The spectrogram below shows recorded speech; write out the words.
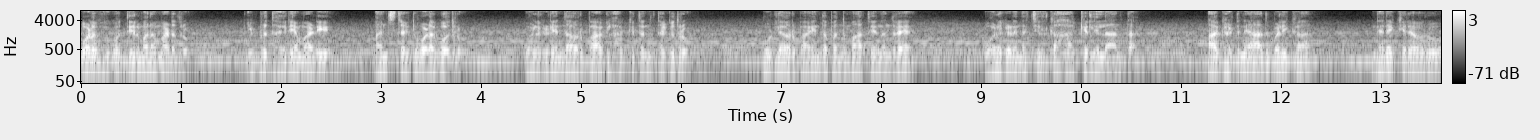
ಒಳಗೆ ಹೋಗೋ ತೀರ್ಮಾನ ಮಾಡಿದ್ರು. ಇಬ್ಬರು ಧೈರ್ಯ ಮಾಡಿ ಹಂಚು ತೆಗೆದು ಒಳಗೆ ಹೋದ್ರು. ಒಳಗಡೆಯಿಂದ ಅವ್ರ ಬಾಗಿಲು ಹಾಕಿದ್ದನ್ನು ತೆಗೆದ್ರು. ಕೂಡಲೇ ಅವ್ರ ಬಾಯಿಂದ ಬಂದ ಮಾತು ಏನಂದರೆ, ಒಳಗಡೆಯಿಂದ ಚಿಲ್ಕ ಹಾಕಿರಲಿಲ್ಲ ಅಂತ. ಆ ಘಟನೆ ಆದ ಬಳಿಕ ನೆರೆಕೆರೆಯವರು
